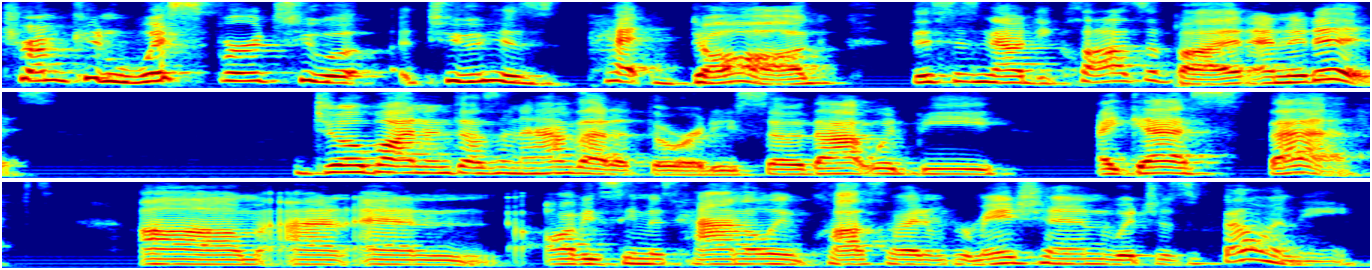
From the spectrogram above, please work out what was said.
trump can whisper to a, to his pet dog this is now declassified and it is. Joe biden doesn't have that authority so that would be i guess theft um, and and obviously mishandling classified information which is a felony.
